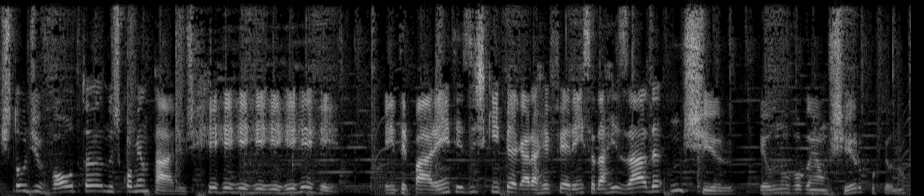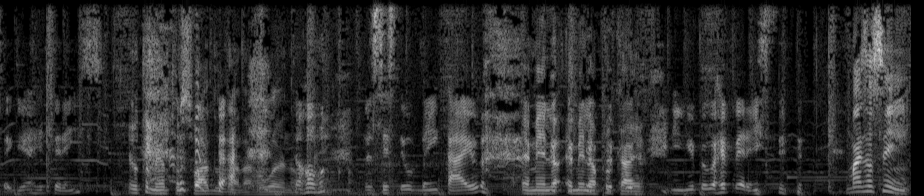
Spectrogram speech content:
Estou de volta nos comentários. Hehehehehehehe. Entre parênteses, quem pegar a referência da risada, um cheiro. Eu não vou ganhar um cheiro porque eu não peguei a referência. Eu também tô suado da, da rua, não. Então, você se deu bem, Caio. É melhor, é melhor pro Caio. Ninguém pegou a referência. Mas assim,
